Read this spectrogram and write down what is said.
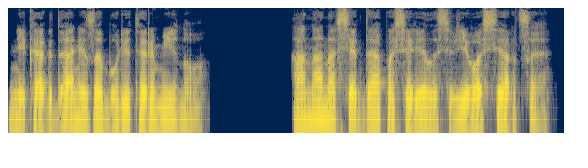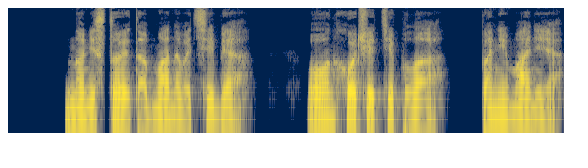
никогда не забудет Эрмину. Она навсегда поселилась в его сердце. Но не стоит обманывать себя. Он хочет тепла, понимания,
